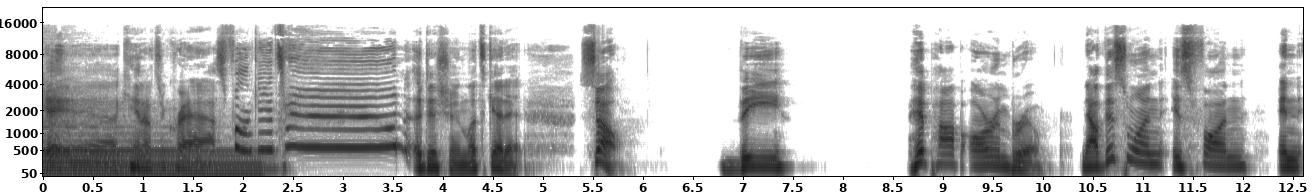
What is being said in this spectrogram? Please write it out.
Yeah, Can Arts and Crafts, Funky Town edition. Let's get it. So, the hip hop R and brew. Now, this one is fun and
